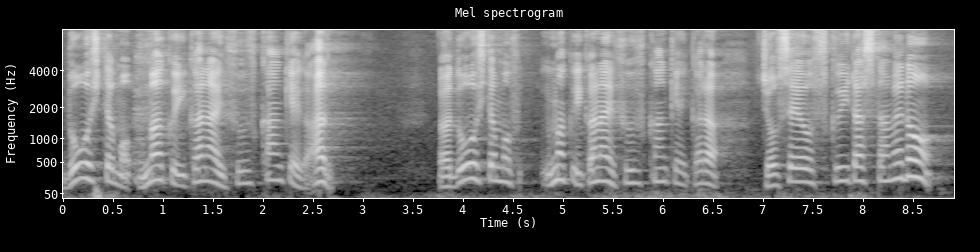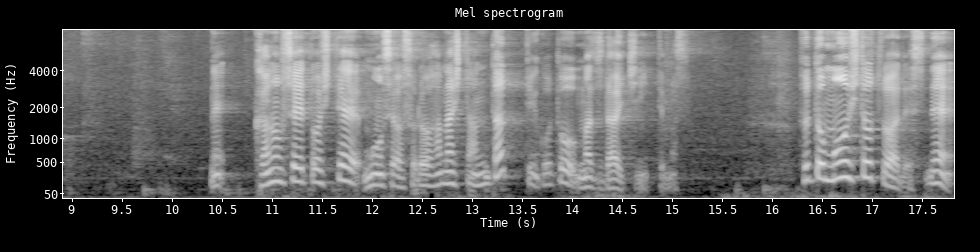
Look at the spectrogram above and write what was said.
どうしてもうまくいかない夫婦関係があるどうしてもうまくいかない夫婦関係から女性を救い出すための、ね、可能性としてモーセはそれを話したんだっていうことをまず第一に言ってます。それともう一つはですね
